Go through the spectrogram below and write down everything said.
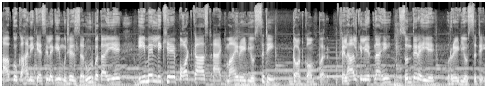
आपको कहानी कैसी लगी मुझे ज़रूर बताइए। ईमेल लिखिए podcast at my radio city dot com पर। फ़िलहाल के लिए इतना ही। सुनते रहिए रेडियो सिटी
